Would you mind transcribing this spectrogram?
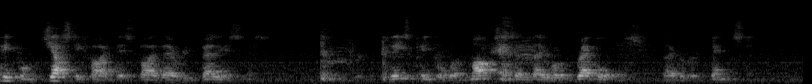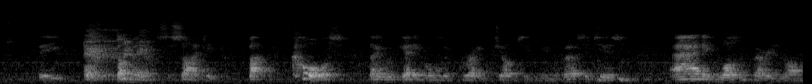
people justified this by their rebelliousness. These people were Marxists and they were rebels. They were against the dominant society. But of course, they were getting all the great jobs in universities, and it wasn't very long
